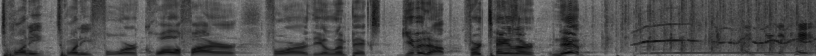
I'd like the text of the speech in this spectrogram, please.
2024 qualifier for the Olympics. Give it up for Taylor Knibb. I see the cake.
